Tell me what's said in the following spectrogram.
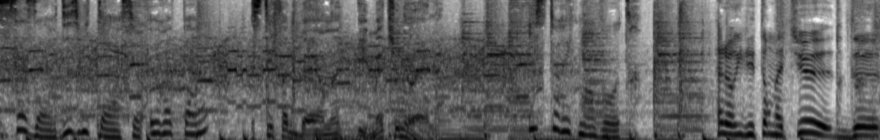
16h-18h sur Europe 1, Stéphane Bern et Mathieu Noël. historiquement vôtre. Alors, il est temps, Mathieu, de,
